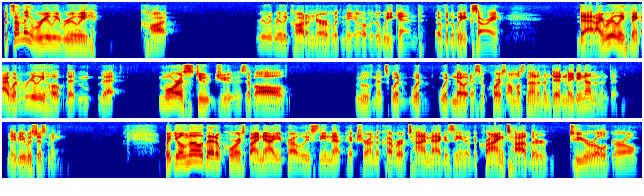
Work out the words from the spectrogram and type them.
But something really, really caught really, really caught a nerve with me over the weekend, over the week, sorry, that I really think I would really hope that that more astute Jews of all movements would would would notice. Of course, almost none of them did. Maybe none of them did. Maybe it was just me. But you'll know that, of course, by now you've probably seen that picture on the cover of Time magazine of the crying toddler, two year old girl,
